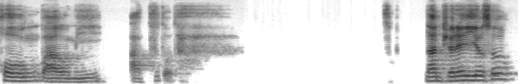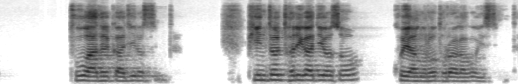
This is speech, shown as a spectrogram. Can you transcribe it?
더욱 마음이 아프도다. 남편에 이어서 두 아들까지 잃었습니다. 빈털터리가 되어서 고향으로 돌아가고 있습니다.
